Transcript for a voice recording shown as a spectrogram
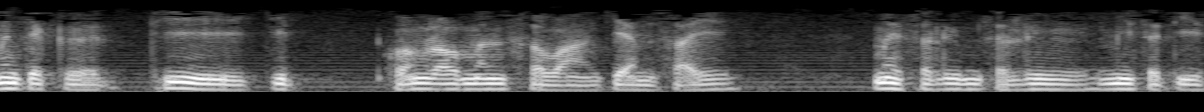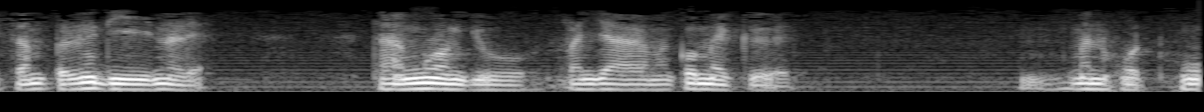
มันจะเกิดที่จิตของเรามันสว่างแจ่มใส ไม่สลืมสลือ มีสติสัมปรือดีนั่นแหละ ถ้าง่วงอยู่ปัญญามันก็ไม่เกิด มันหดหู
